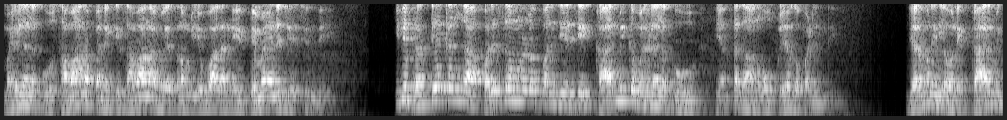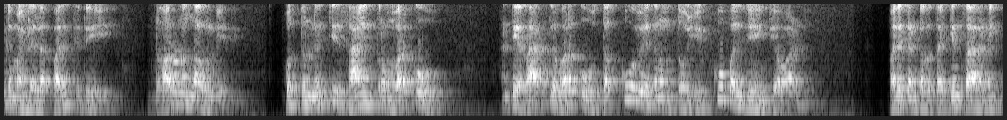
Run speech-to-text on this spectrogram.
మహిళలకు సమాన పనికి సమాన వేతనం ఇవ్వాలని డిమాండ్ చేసింది. ఇది ప్రత్యేకంగా పరిశ్రమలలో పనిచేసే కార్మిక మహిళలకు ఎంతగానో ఉపయోగపడింది. జర్మనీలోని కార్మిక మహిళల పరిస్థితి దారుణంగా ఉండేది. పొద్దున్న నుంచి సాయంత్రం వరకు అంటే రాత్రి వరకు తక్కువ వేతనంతో ఎక్కువ పని చేయించేవాళ్ళు. పని గంటలు తగ్గించాలని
